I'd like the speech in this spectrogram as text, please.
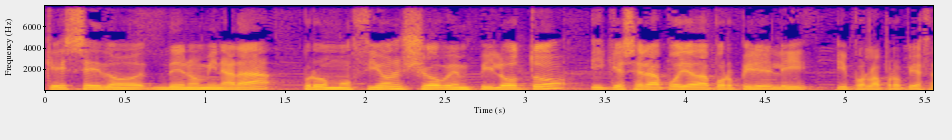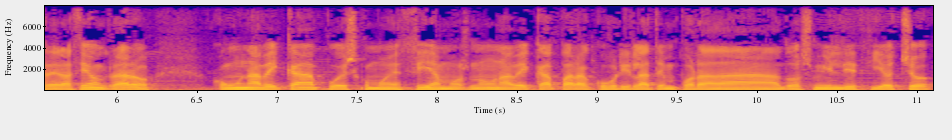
que se denominará Promoción Joven Piloto y que será apoyada por Pirelli y por la propia federación, claro, con una beca, pues como decíamos, ¿no? Una beca para cubrir la temporada 2018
